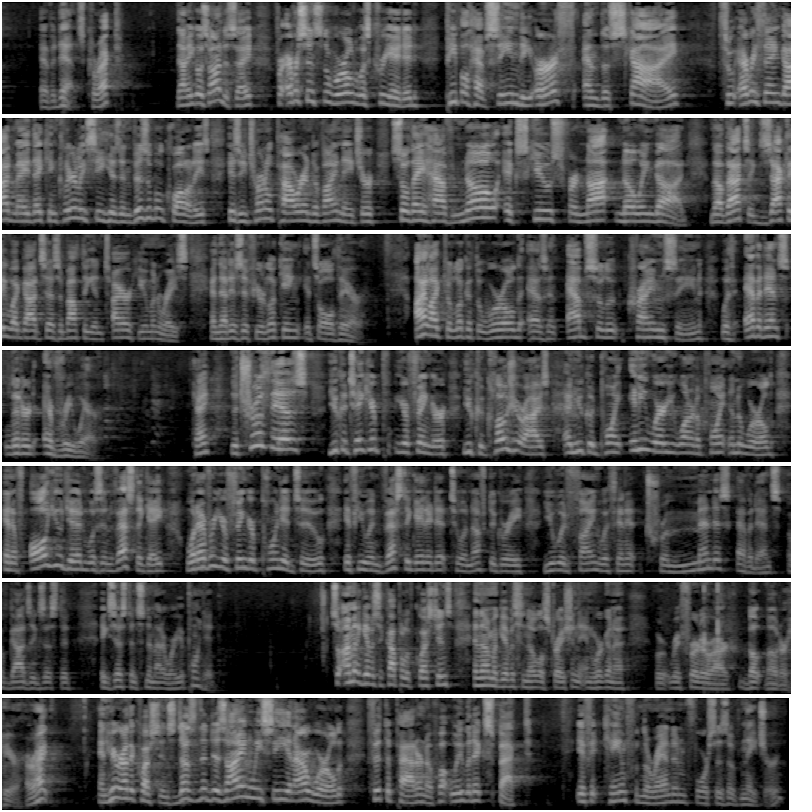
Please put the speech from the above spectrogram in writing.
evidence, correct? Now, he goes on to say, For ever since the world was created, people have seen the earth and the sky through everything God made, they can clearly see His invisible qualities, His eternal power and divine nature, so they have no excuse for not knowing God. Now, that's exactly what God says about the entire human race. And that is, if you're looking, it's all there. I like to look at the world as an absolute crime scene with evidence littered everywhere. Okay? The truth is, you could take your, your finger, you could close your eyes, and you could point anywhere you wanted to point in the world. And if all you did was investigate whatever your finger pointed to, if you investigated it to enough degree, you would find within it tremendous evidence of God's existed, existence no matter where you pointed. So I'm going to give us a couple of questions, and then I'm going to give us an illustration, and we're going to refer to our boat motor here. All right? And here are the questions Does the design we see in our world fit the pattern of what we would expect if it came from the random forces of nature?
